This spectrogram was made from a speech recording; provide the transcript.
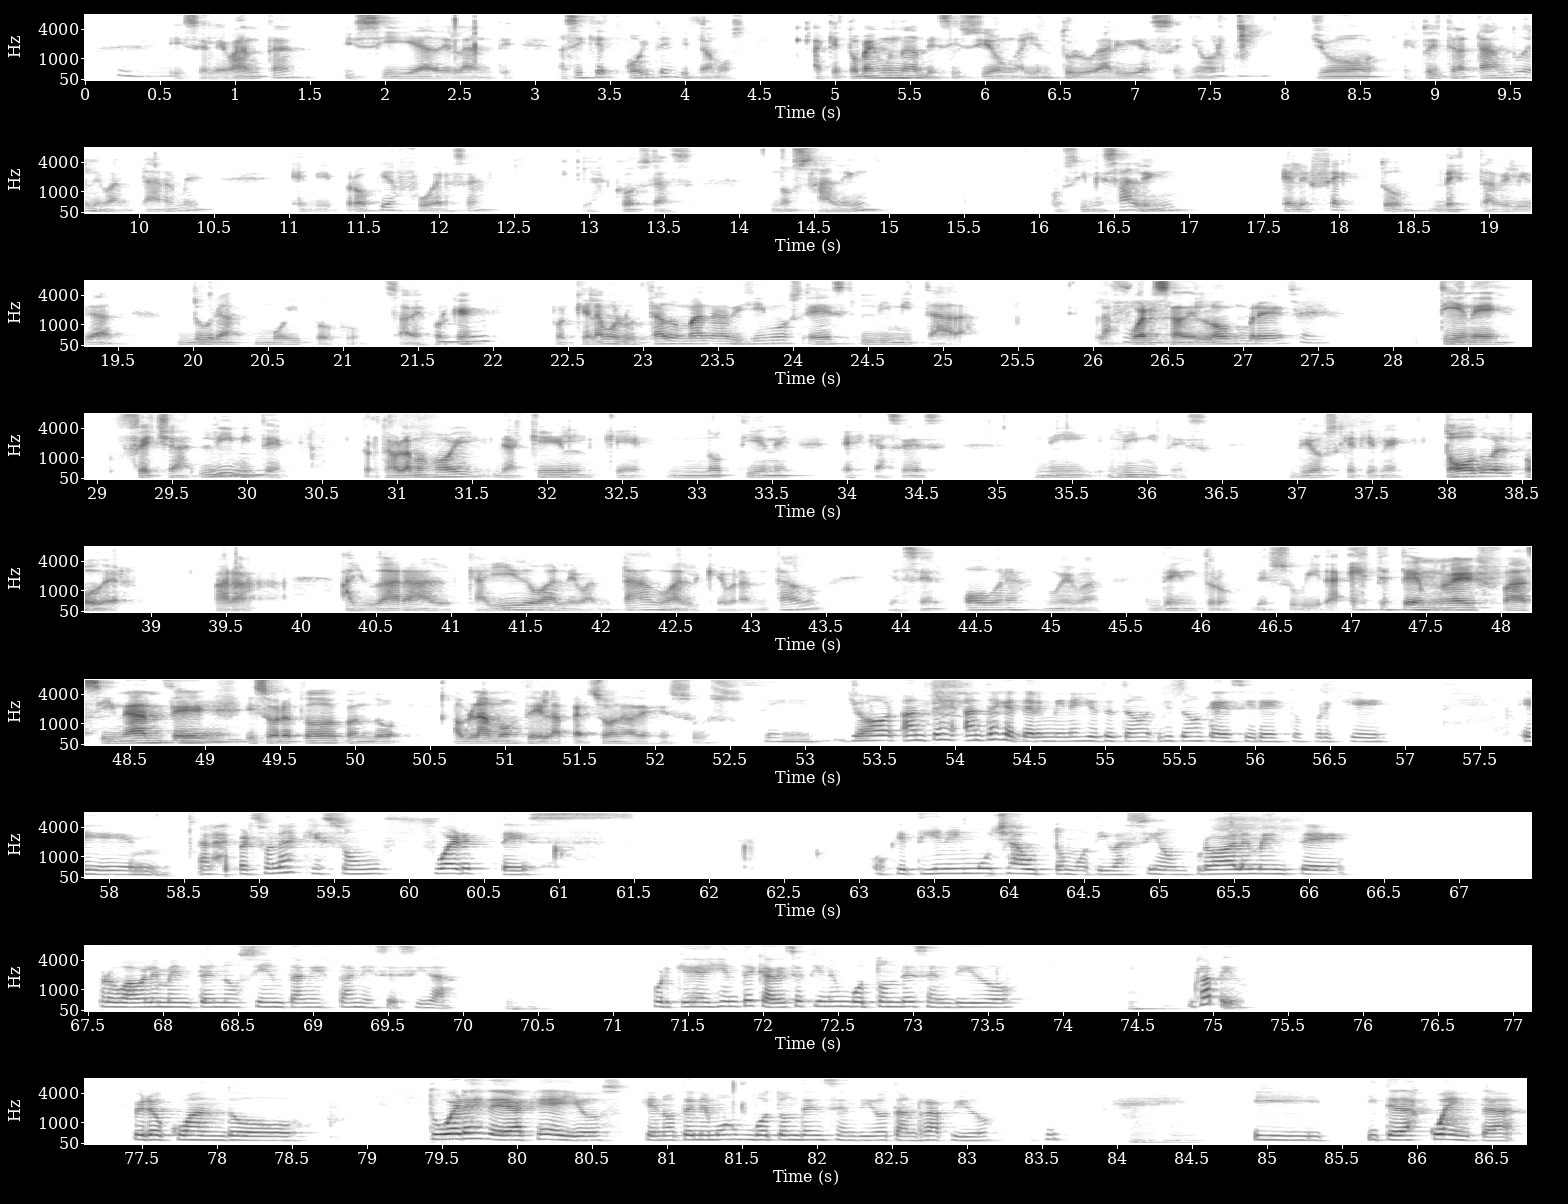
y se levanta y sigue adelante. Así que hoy te invitamos a que tomes una decisión ahí en tu lugar y digas, Señor, yo estoy tratando de levantarme en mi propia fuerza, las cosas no salen, o si me salen, el efecto de estabilidad dura muy poco. ¿Sabes por qué? Porque la voluntad humana, dijimos, es limitada. La Sí. fuerza del hombre Sí. tiene fecha límite, pero te hablamos hoy de aquel que no tiene escasez ni límites. Dios que tiene todo el poder para ayudar al caído, al levantado, al quebrantado y hacer obra nueva dentro de su vida. Este tema es fascinante Sí. y sobre todo cuando hablamos de la persona de Jesús. Sí, yo antes, antes que termines, yo, te tengo, yo tengo que decir esto, porque eh, a las personas que son fuertes o que tienen mucha automotivación, probablemente, probablemente no sientan esta necesidad. Porque hay gente que a veces tiene un botón de encendido rápido. Pero cuando tú eres de aquellos que no tenemos un botón de encendido tan rápido y, y te das cuenta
